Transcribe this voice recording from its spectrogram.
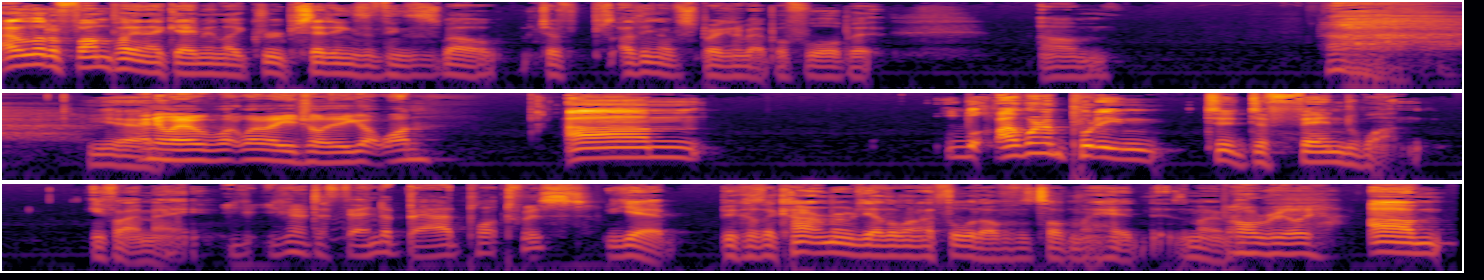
I had a lot of fun playing that game in like group settings and things as well, which I've, I think I've spoken about before. But, um, yeah. Anyway, what, what about you, Jolie? You got one? Um, look, I want to put in to defend one, if I may. You, you're gonna defend a bad plot twist? Yeah, because I can't remember the other one I thought of off the top of my head at the moment. Oh really? Um,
